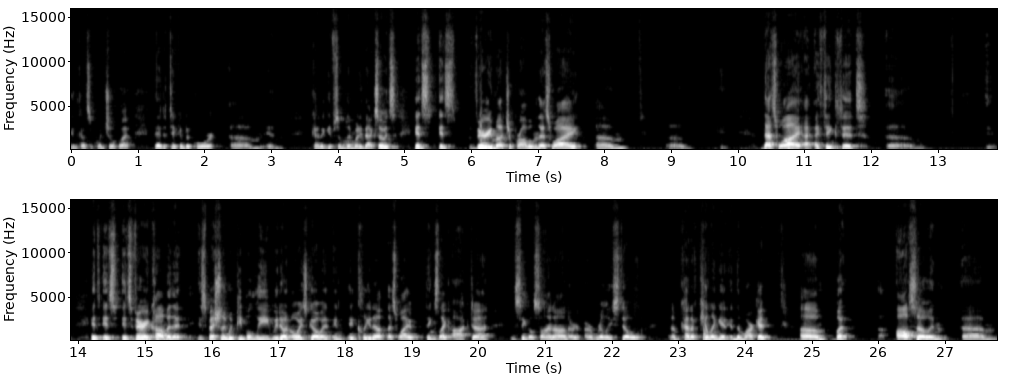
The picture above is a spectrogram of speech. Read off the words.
inconsequential, but they had to take him to court um, and kind of give some of their money oh. back. So it's it's it's very much a problem, and that's why um, um, that's why I, I think that. It, it's it's very common that especially when people leave, we don't always go and, and clean up. That's why things like Okta and single sign-on are, are really still um, kind of killing it in the market. Um, but also, in um,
